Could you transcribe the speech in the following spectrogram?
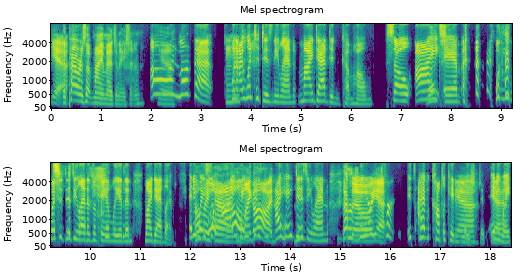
yeah. it powers up my imagination Oh, Yeah. I love that. When Mhm. I went to Disneyland, my dad didn't come home. So I What? am we went to Disneyland as a family and then my dad left. Anyway, my so God. I Oh hate my Disney- God. I hate Disneyland for So, very- yeah. for it's I have a complicated Yeah, relationship. yeah. Anyway,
